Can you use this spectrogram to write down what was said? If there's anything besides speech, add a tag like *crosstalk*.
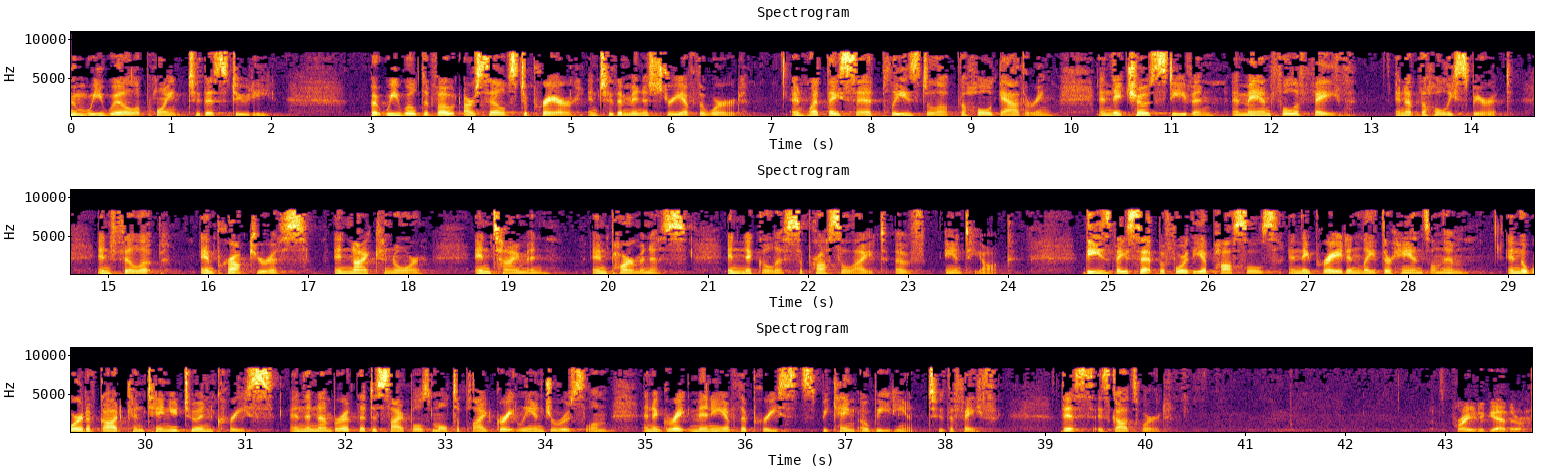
whom we will appoint to this duty. But we will devote ourselves to prayer and to the ministry of the word. And what they said pleased the whole gathering. And they chose Stephen, a man full of faith and of the Holy Spirit, and Philip, and Prochorus, and Nicanor, and Timon, and Parmenas, and Nicholas, a proselyte of Antioch. These they set before the apostles, and they prayed and laid their hands on them. And the word of God continued to increase, and the number of the disciples multiplied greatly in Jerusalem, and a great many of the priests became obedient to the faith. This is God's word. Let's pray together.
